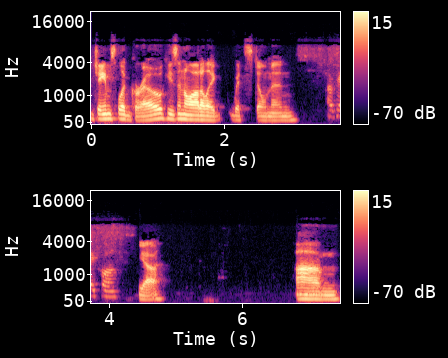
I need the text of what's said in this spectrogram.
James LeGros. He's in a lot of like Whit Stillman. Okay, cool. Yeah. Um.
